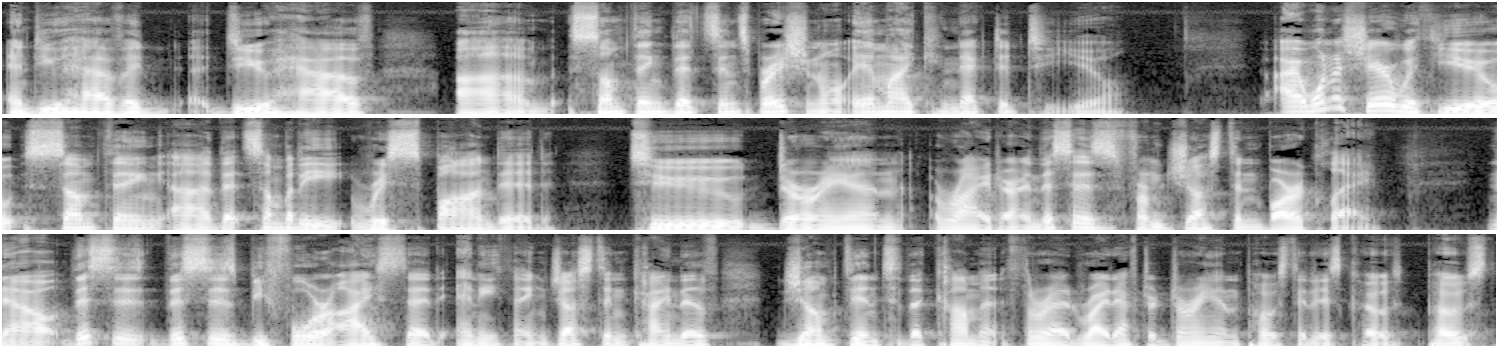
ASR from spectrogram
and do you have a do you have um, something that's inspirational? Am I connected to you? I want to share with you something uh, that somebody responded to Durian Ryder, and this is from Justin Barclay. Now, this is this is before I said anything. Justin kind of jumped into the comment thread right after Durian posted his post,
